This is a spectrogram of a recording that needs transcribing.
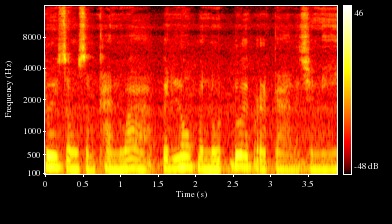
ด้วยทรงสำคัญว่าเป็นโลกมนุษย์ด้วยประการฉนี้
